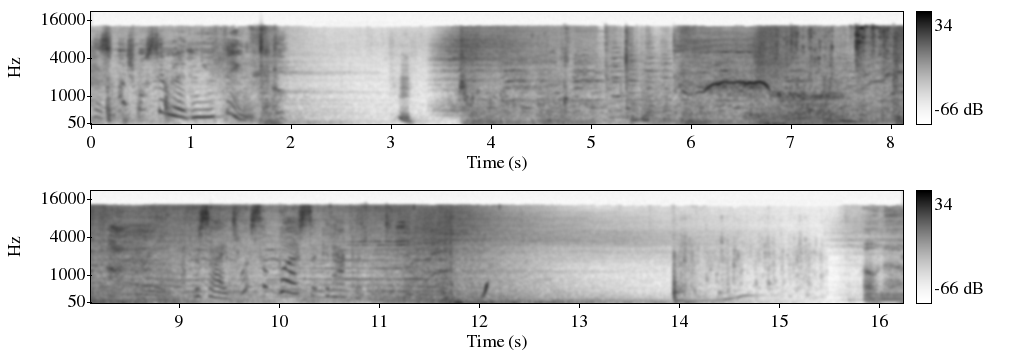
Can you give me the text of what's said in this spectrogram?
He's much more similar than you think. Hmm. Besides, what's the worst that could happen? Oh no.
